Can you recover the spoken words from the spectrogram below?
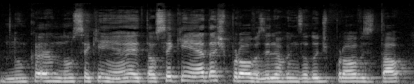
nunca, não sei quem é e tal. Sei quem é das provas, ele é organizador de provas e tal.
